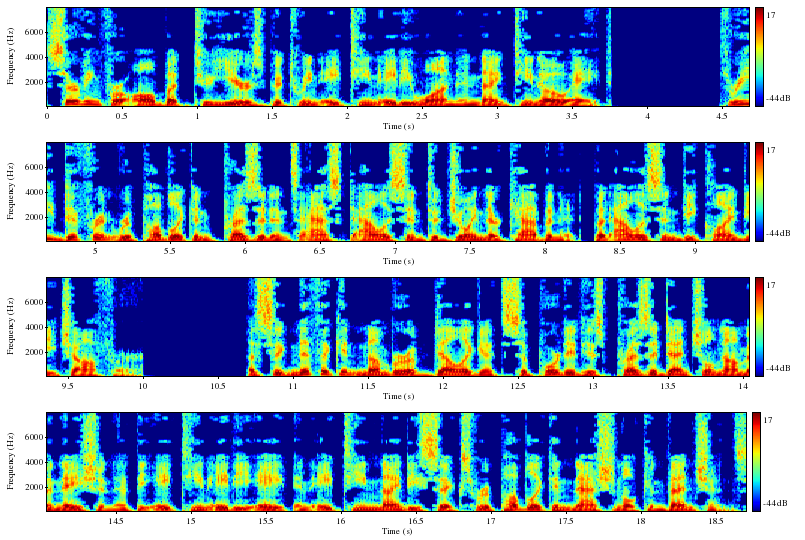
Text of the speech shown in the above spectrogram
serving for all but two years between 1881 and 1908. Three different Republican presidents asked Allison to join their cabinet, but Allison declined each offer. A significant number of delegates supported his presidential nomination at the 1888 and 1896 Republican National Conventions.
